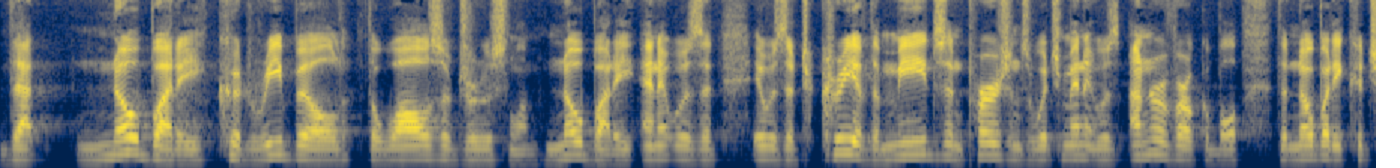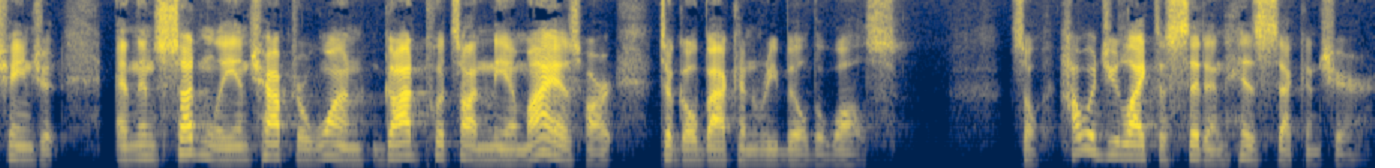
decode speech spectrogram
that nobody could rebuild the walls of Jerusalem. Nobody. And it was, a, it was a decree of the Medes and Persians, which meant it was unrevocable, that nobody could change it. And then suddenly in chapter 1, God puts on Nehemiah's heart to go back and rebuild the walls. So, how would you like to sit in his second chair?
